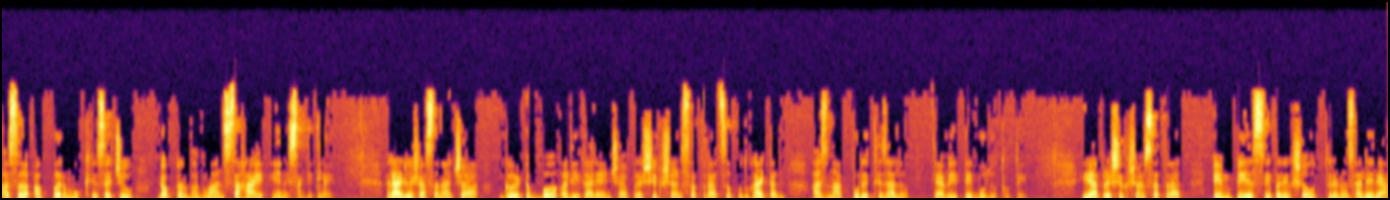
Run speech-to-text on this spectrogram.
असं अप्पर मुख्य सचिव डॉ भगवान सहाय यांनी सांगितलं आहे राज्य शासनाच्या गट ब अधिकाऱ्यांच्या प्रशिक्षण सत्राचं उद्घाटन आज नागपूर इथे झालं त्यावेळी ते बोलत होते. या प्रशिक्षण सत्रात एमपीएससी परीक्षा उत्तीर्ण झालेल्या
